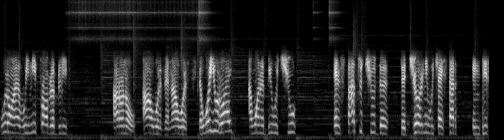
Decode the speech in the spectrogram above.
We don't. Have, we need probably, I don't know, hours and hours. The way you write, I want to be with you, and start to choose the the journey which I start in this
